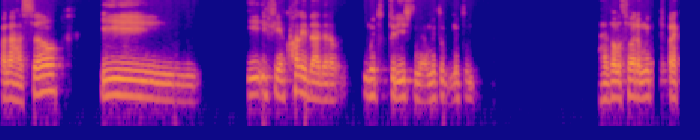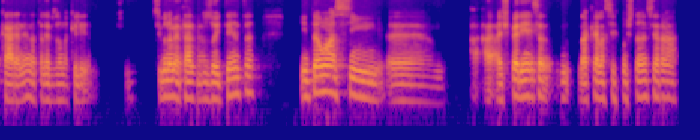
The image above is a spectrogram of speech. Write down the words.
com a narração, e, e, enfim, a qualidade era muito triste, né, muito, muito, a resolução era muito precária, né, na televisão naquele segunda metade dos 80. Então, assim, é, a, a experiência naquela circunstância era,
